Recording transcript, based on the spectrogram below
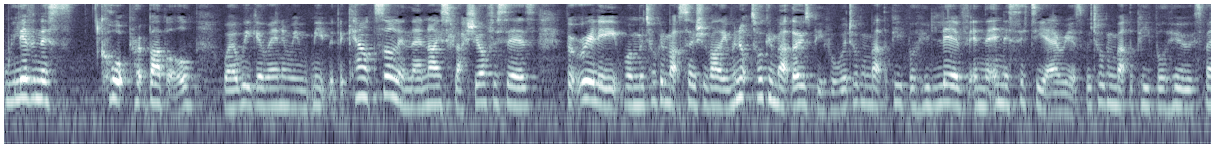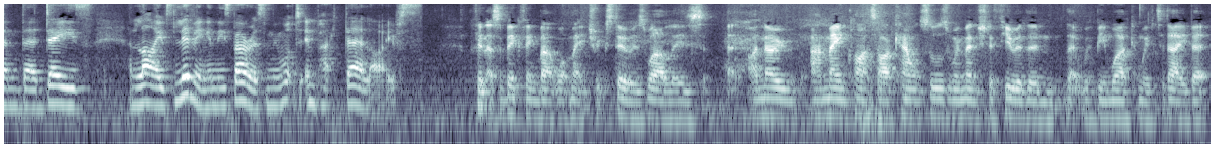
We live in this corporate bubble where we go in and we meet with the council in their nice flashy offices but really when we're talking about social value we're not talking about those people we're talking about the people who live in the inner city areas we're talking about the people who spend their days and lives living in these boroughs and we want to impact their lives. I think that's a big thing about what Matrix do as well is uh, I know our main clients are councils and we mentioned a few of them that we've been working with today but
